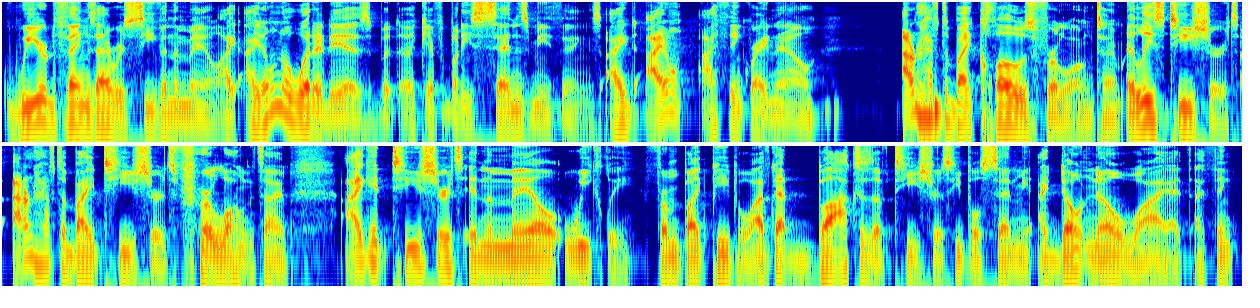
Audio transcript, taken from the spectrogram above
weird things I receive in the mail. I, I don't know what it is, but like everybody sends me things. I I don't I think right now I don't have to buy clothes for a long time. At least t-shirts. I don't have to buy t-shirts for a long time. I get t-shirts in the mail weekly from like people. I've got boxes of t-shirts people send me. I don't know why. I, I think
